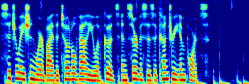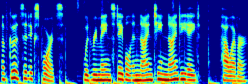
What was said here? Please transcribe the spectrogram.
situation whereby the total value of goods and services a country imports of goods it exports, would remain stable in 1998, however,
